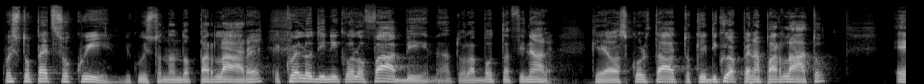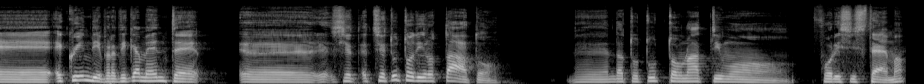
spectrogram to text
questo pezzo qui di cui sto andando a parlare, è quello di Nicolo Fabi, mi ha dato la botta finale che ho ascoltato, che, di cui ho appena parlato, e, e quindi praticamente eh, si, è, si, è, tutto dirottato, è andato tutto un attimo fuori sistema,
